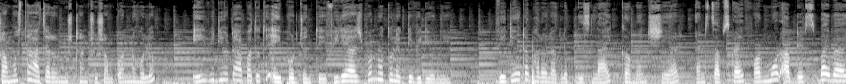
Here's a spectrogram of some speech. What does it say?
সমস্ত আচার অনুষ্ঠান সুসম্পন্ন হলো। এই ভিডিওটা আপাতত এই পর্যন্তই। ফিরে আসব নতুন একটি ভিডিও নিয়ে। ভিডিওটা ভালো লাগলে please like comment share and subscribe for more updates bye bye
